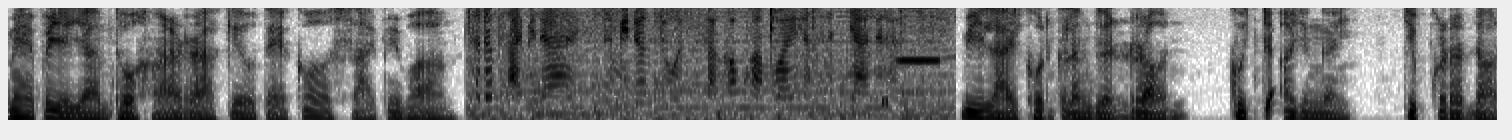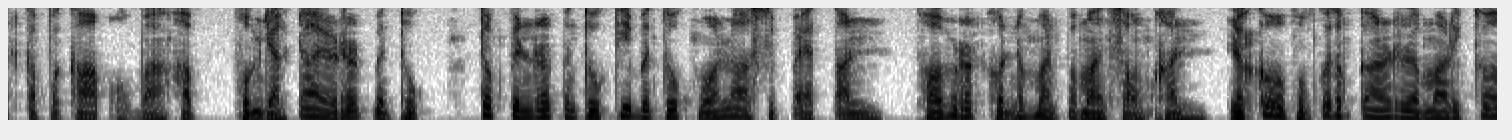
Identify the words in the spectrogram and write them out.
แม่พยายามโทรหาราเกลแต่ก็สายไม่ว่างฉันรับส ไม่ได้ ถ้ามีเรื่องด่วนฝากข้อความไว้หลังสัญญาณนะคะมีหลายคนกำลังเดือดร้อน คุณจะเอายังไง จิบกระดาษกับปากกาออกมาครับ ผมอยากได้รถบรรทุก ต้องเป็นรถบรรทุกที่บรรทุกหัวลาก18 ตัน พร้อมรถขนน้ำมันประมาณ2คัน แล้วก็ผมก็ต้องการเรือมาริโก้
